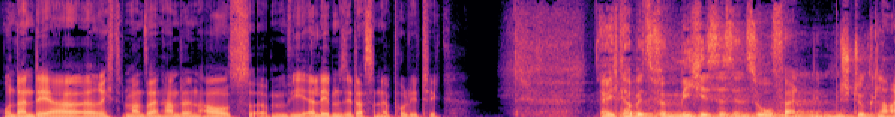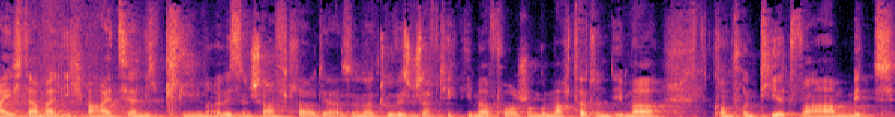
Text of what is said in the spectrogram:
und an der äh, richtet man sein Handeln aus. Ähm, wie erleben Sie das in der Politik? Ja, ich glaube, jetzt für mich ist es insofern ein Stück leichter, weil ich war jetzt ja nicht Klimawissenschaftler, der also naturwissenschaftliche Klimaforschung gemacht hat und immer konfrontiert war mit,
